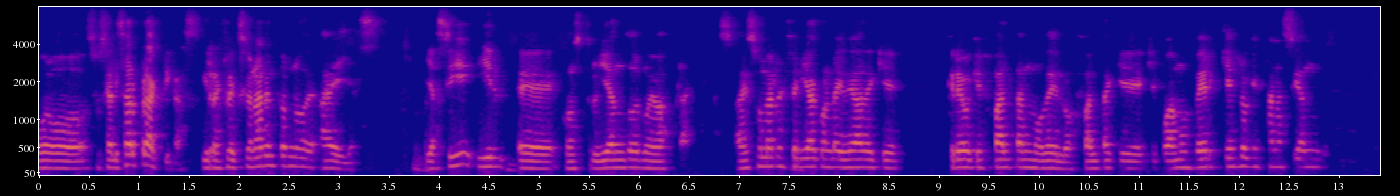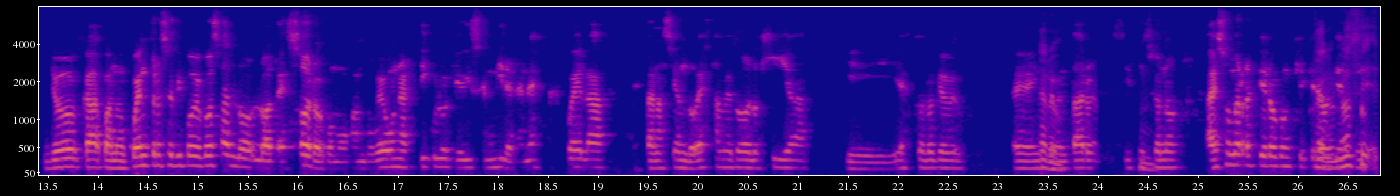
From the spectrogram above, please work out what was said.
o socializar prácticas y reflexionar en torno a ellas y así ir eh, construyendo nuevas prácticas. A eso me refería con la idea de que creo que faltan modelos, falta que, que podamos ver qué es lo que están haciendo. Yo cuando encuentro ese tipo de cosas lo, lo, atesoro, como cuando veo un artículo que dice, miren, en esta escuela están haciendo esta metodología y esto es lo que eh, implementaron, si mm. funcionó. A eso me refiero con que creo que... No sé,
